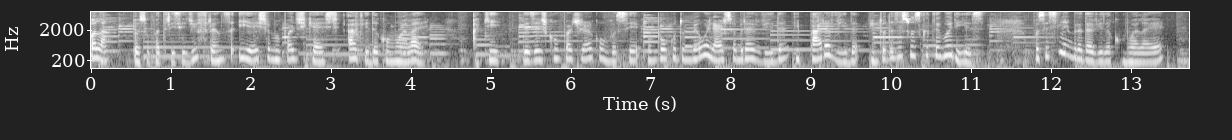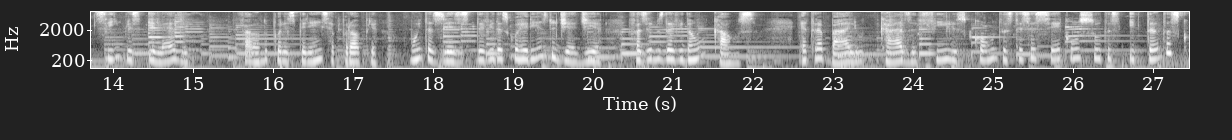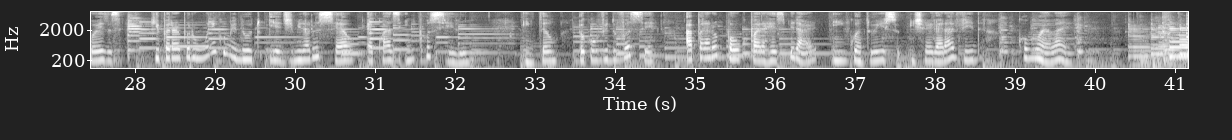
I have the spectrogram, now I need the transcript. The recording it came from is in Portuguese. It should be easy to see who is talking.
Speaker 1: Olá, eu sou Patrícia de França e este é meu podcast A Vida Como Ela É. Aqui desejo compartilhar com você um pouco do meu olhar sobre a vida e para a vida em todas as suas categorias. Você se lembra da vida como ela é? Simples e leve? Falando por experiência própria, muitas vezes, devido às correrias do dia a dia, fazemos da vida um caos. É trabalho, casa, filhos, contas, TCC, consultas e tantas coisas que parar por um único minuto e admirar o céu é quase impossível. Então, eu convido você a parar um pouco para respirar e, enquanto isso, enxergar a vida como ela é.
